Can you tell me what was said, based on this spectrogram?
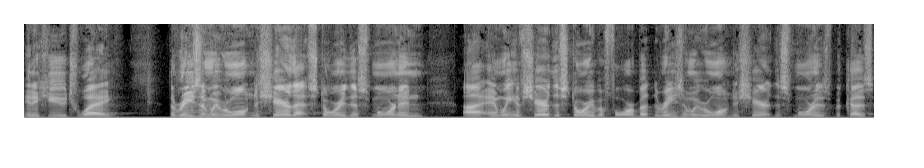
in a huge way. The reason we were wanting to share that story this morning, uh, and we have shared the story before, but the reason we were wanting to share it this morning is because,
